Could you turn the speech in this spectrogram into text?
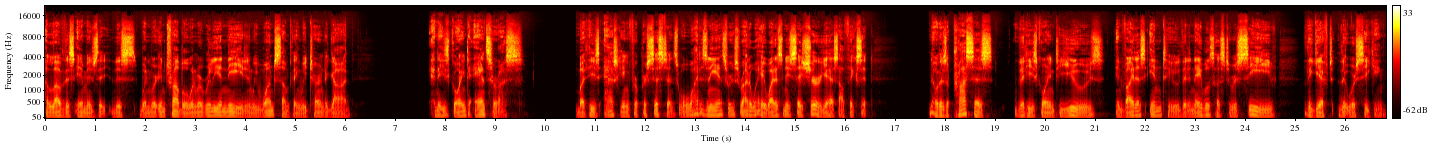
I love this image that this, when we're in trouble, when we're really in need and we want something, we turn to God and He's going to answer us. But He's asking for persistence. Well, why doesn't He answer us right away? Why doesn't He say, sure, yes, I'll fix it? No, there's a process that He's going to use, invite us into, that enables us to receive the gift that we're seeking.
